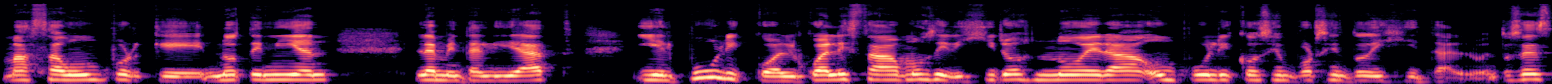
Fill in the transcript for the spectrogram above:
más aún porque no tenían la mentalidad y el público al cual estábamos dirigidos no era un público 100% digital. Entonces,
